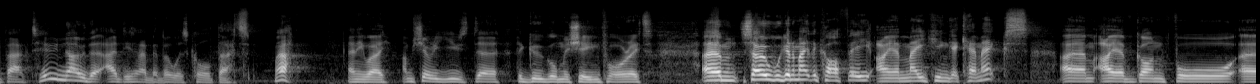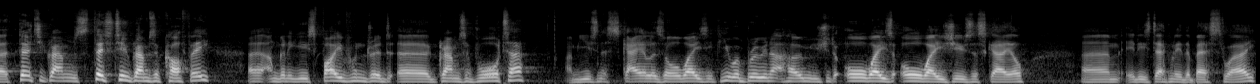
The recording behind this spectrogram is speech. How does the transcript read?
Amazing fact. Who know that Addis Ababa was called that? Ah, anyway, I'm sure he used uh, the Google machine for it. Um, so we're going to make the coffee. I am making a Chemex. Um, I have gone for uh, 30 grams, 32 grams of coffee. Uh, I'm going to use 500 uh, grams of water. I'm using a scale as always. If you were brewing at home, you should always, always use a scale. Um, it is definitely the best way.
